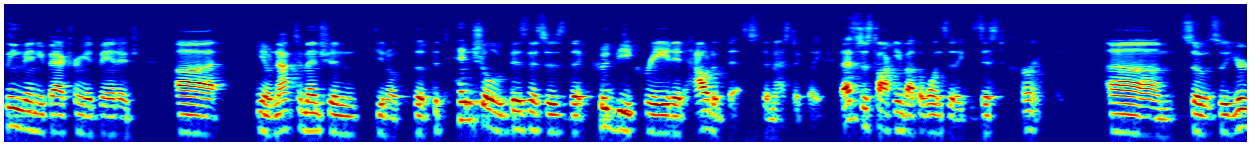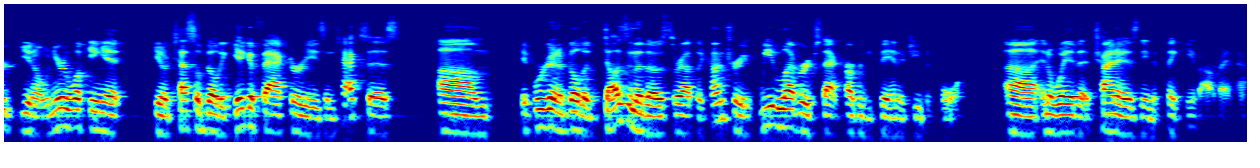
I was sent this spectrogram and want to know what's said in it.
clean manufacturing advantage uh, you know, not to mention, you know, the potential businesses that could be created out of this domestically. That's just talking about the ones that exist currently. Um, so, so you're, you know, when you're looking at, you know, Tesla building gigafactories in Texas, um, if we're going to build a dozen of those throughout the country, we leverage that carbon advantage even more uh, in a way that China isn't even thinking about right now.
